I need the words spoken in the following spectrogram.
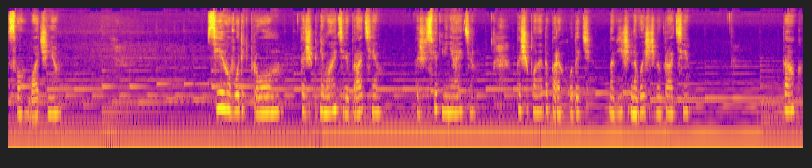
свого бачення. Всі говорять про те, що піднімаються вібрації, те, що світ міняється, те, що планета переходить на, віщ... на вищі вібрації. Так,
